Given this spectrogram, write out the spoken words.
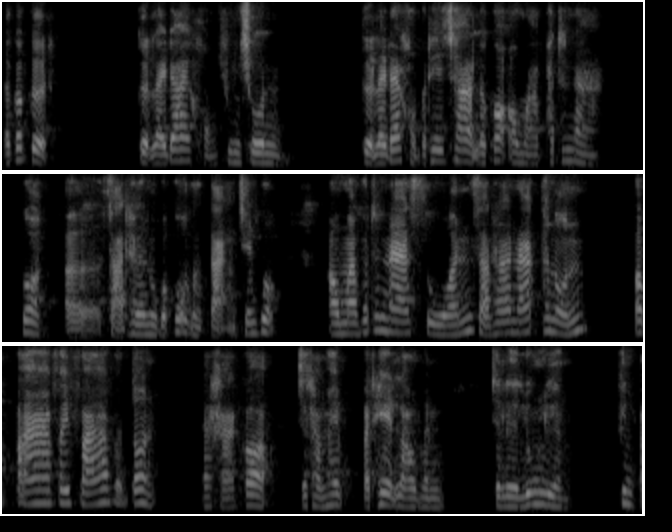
แล้วก็เกิดเกิดรายได้ของชุมชน เกิดรายได้ของประเทศชาติ แล้วก็เอามาพัฒนา วกสาธารณูปโภคต่างๆ เช่นพวกเอามาพัฒนาสวนสาธารณะถนนประปาไฟฟ้าเป็นต้นนะคะ ก็จะทำให้ประเทศเรามันเจริญรุ่งเรืองขึ้นไป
